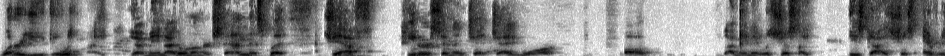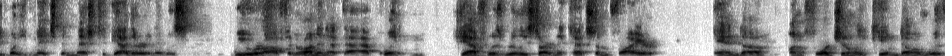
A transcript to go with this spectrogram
what are you doing, Mike? I mean, I don't understand this, but Jeff Peterson and Jet Jaguar, uh, I mean, it was just like these guys, just everybody mixed and meshed together, and it was we were off and running at that point. And Jeff was really starting to catch some fire, and uh, unfortunately came down with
